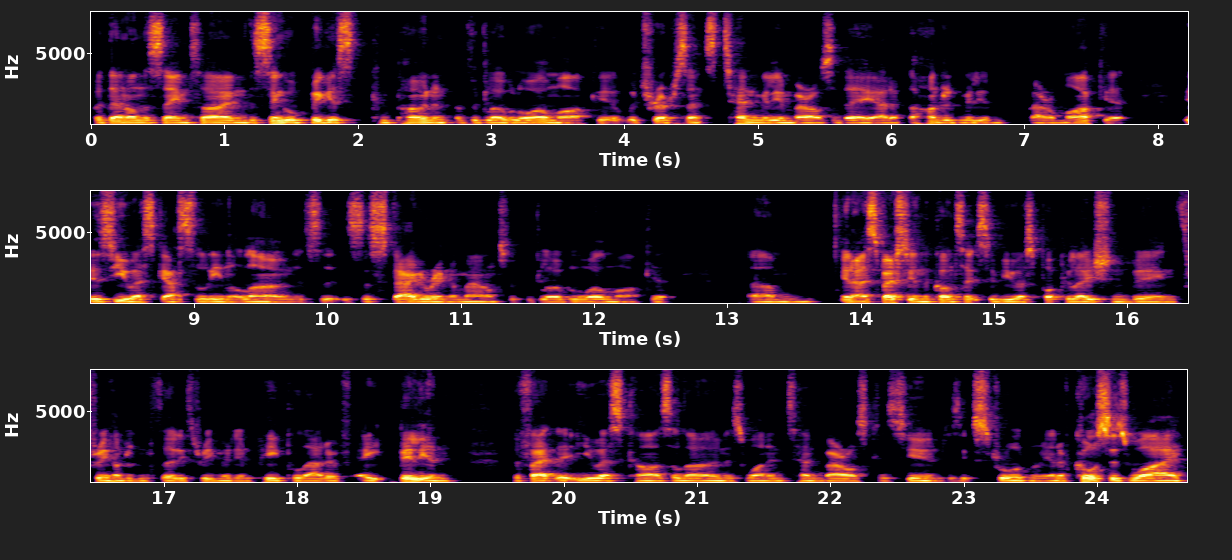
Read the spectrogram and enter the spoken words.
But then on the same time the single biggest component of the global oil market which represents 10 million barrels a day out of the 100 million barrel market is US gasoline alone it's a, it's a staggering amount of the global oil market um, you know especially in the context of US population being 333 million people out of 8 billion the fact that US cars alone is one in 10 barrels consumed is extraordinary. And of course, is why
